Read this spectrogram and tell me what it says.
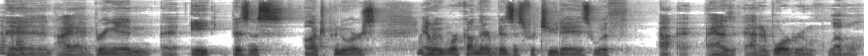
okay. and i bring in uh, eight business entrepreneurs, mm-hmm. and we mm-hmm. work on their business for two days with uh, as at a boardroom level.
